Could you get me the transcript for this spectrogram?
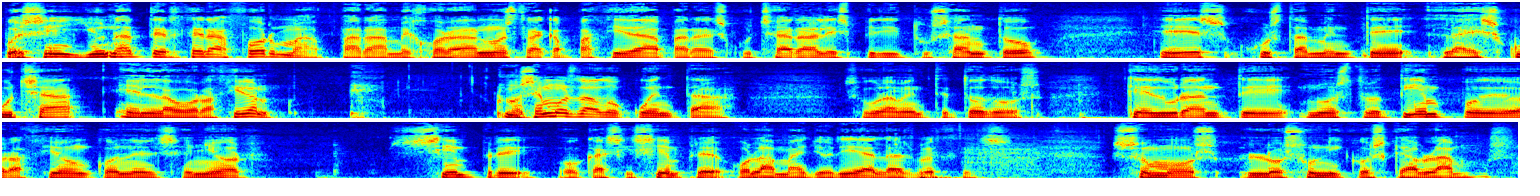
Pues sí, y una tercera forma para mejorar nuestra capacidad para escuchar al Espíritu Santo es justamente la escucha en la oración. Nos hemos dado cuenta, seguramente todos, que durante nuestro tiempo de oración con el Señor, siempre o casi siempre o la mayoría de las veces, somos los únicos que hablamos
